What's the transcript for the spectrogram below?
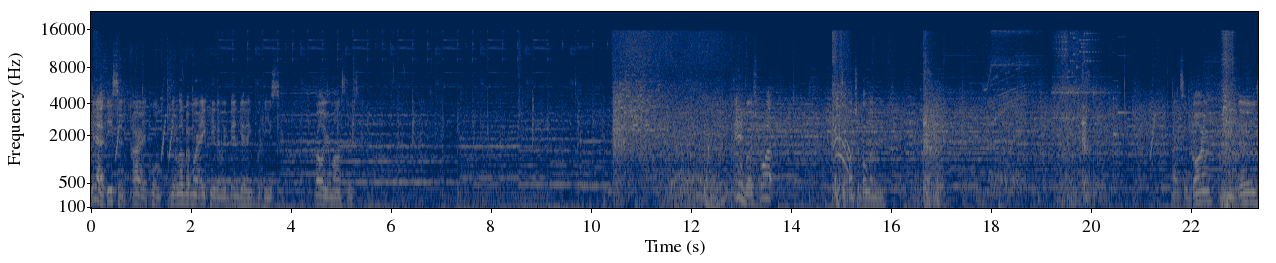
Yeah, decent. Alright, cool. We get a little bit more AP than we've been getting with these earlier monsters. Ambush, what? It's a bunch of baloney. Alright, so Garm, we need those.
